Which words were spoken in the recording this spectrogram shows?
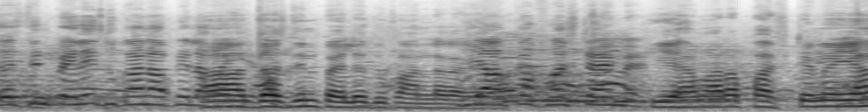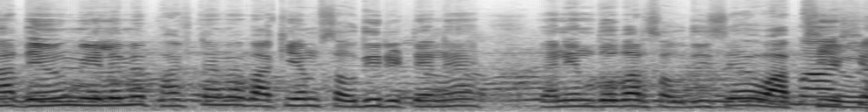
दस दिन पहले दुकान आपने लगाई हाँ दस दिन पहले दुकान लगाई ये आपका फ़र्स्ट टाइम है? ये हमारा फ़र्स्ट टाइम है। यहाँ देव मेले में फ़र्स्ट टाइम है बाकी हम सऊदी रिटर्न है। यानी हम दो बार सऊदी से वापसी हुए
